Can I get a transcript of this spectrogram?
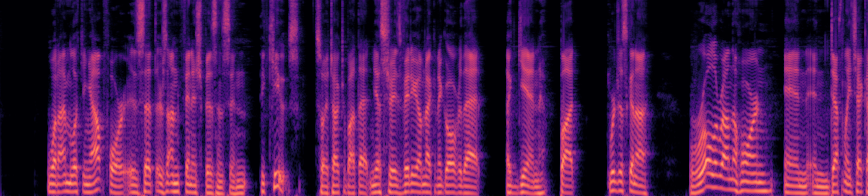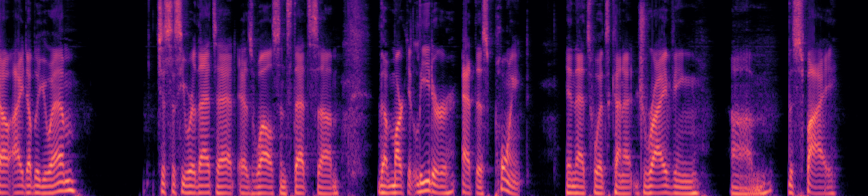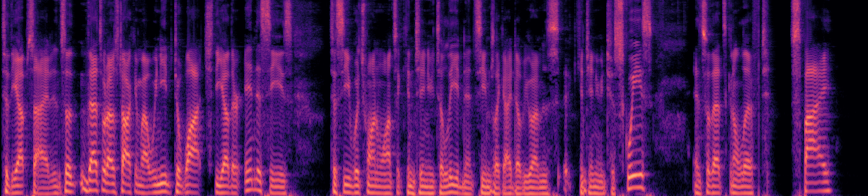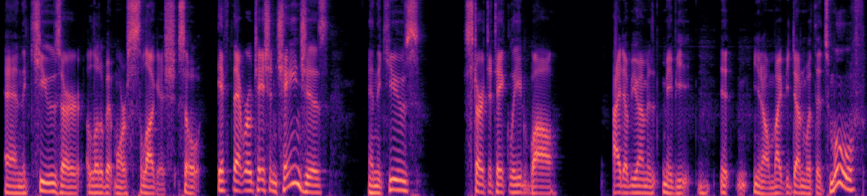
what I'm looking out for is that there's unfinished business in the Qs. So I talked about that in yesterday's video. I'm not going to go over that again, but we're just going to roll around the horn and and definitely check out IWM just to see where that's at as well, since that's um, the market leader at this point, and that's what's kind of driving um, the SPY to the upside. And so that's what I was talking about. We need to watch the other indices to see which one wants to continue to lead. And it seems like IWM is continuing to squeeze. And so that's going to lift SPY, and the Qs are a little bit more sluggish. So if that rotation changes and the Qs start to take lead while IWM is maybe it you know might be done with its move,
